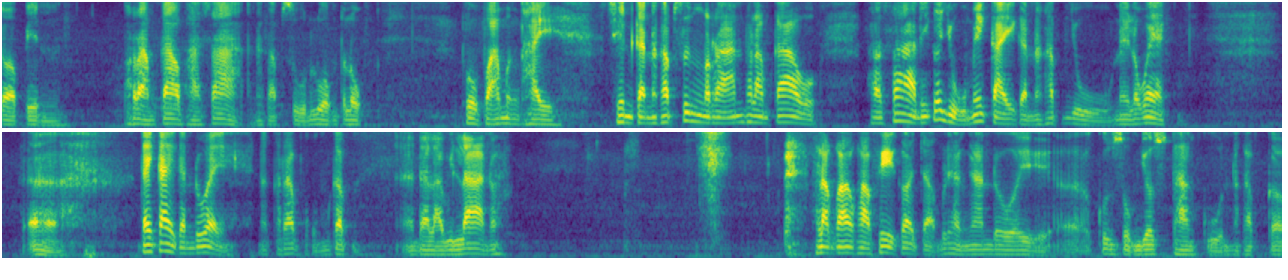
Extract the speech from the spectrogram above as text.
ก็เป็นพระรามเก้าพาซานะครับ ศูนย์รวมตลกทั่วฟ้าเมืองไทย เช่นกันนะครับ ซึ่งร้านพระรามเก้าพาซานี้ก็อยู่ไม่ไกลกันนะครับ อยู่ในละแวกใกล้ ๆ กันด้วยนะครับผมกับดาราวิลล่าเนาะ พระรามเก้าคาเฟ่ก็จะบริหารงานโดยคุณสมยศทางกูลนะครับ ก็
